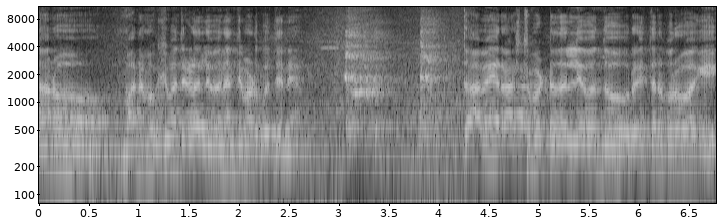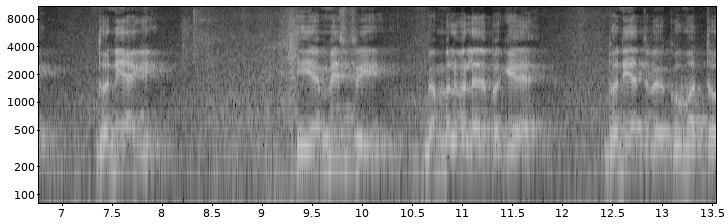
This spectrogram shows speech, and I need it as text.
ನಾನು ಮಾನ್ಯ ಮುಖ್ಯಮಂತ್ರಿಗಳಲ್ಲಿ ವಿನಂತಿ ಮಾಡ್ಕೋತೇನೆ ತಾವೇ ರಾಷ್ಟ್ರ ಮಟ್ಟದಲ್ಲಿ ಒಂದು ರೈತರ ಪರವಾಗಿ ಧ್ವನಿಯಾಗಿ ಈ ಎಂ ಎಸ್ ಪಿ ಬೆಂಬಲ ಬೆಲೆ ಬಗ್ಗೆ ಧ್ವನಿ ಎತ್ತಬೇಕು ಮತ್ತು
